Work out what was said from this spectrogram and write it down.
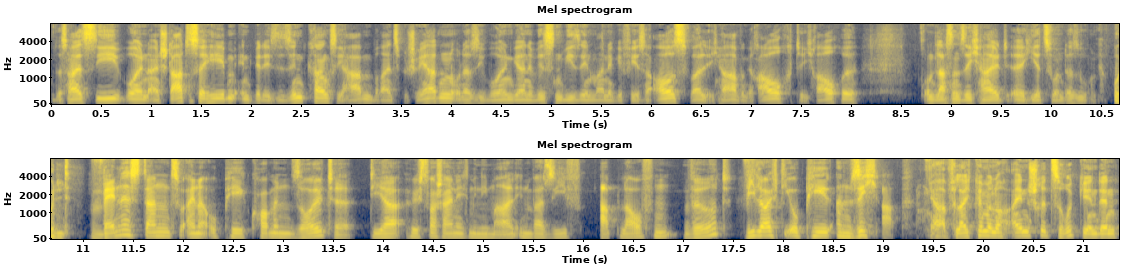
Das heißt, Sie wollen einen Status erheben, entweder Sie sind krank, Sie haben bereits Beschwerden oder Sie wollen gerne wissen, wie sehen meine Gefäße aus, weil ich habe geraucht, ich rauche und lassen sich halt äh, hier zu untersuchen. Und wenn es dann zu einer OP kommen sollte, die ja höchstwahrscheinlich minimalinvasiv ablaufen wird, wie läuft die OP an sich ab? Ja, vielleicht können wir noch einen Schritt zurückgehen, denn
